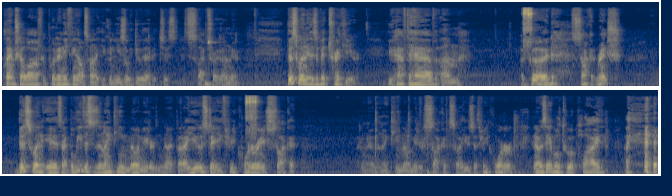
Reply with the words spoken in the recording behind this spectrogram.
clamshell off and put anything else on it, you can easily do that. It just it slaps right on there. This one is a bit trickier. You have to have um, a good socket wrench this one is, I believe this is a 19 millimeter nut, but I used a three quarter inch socket. I don't have a 19 millimeter socket, so I used a three quarter, and I was able to apply, I,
